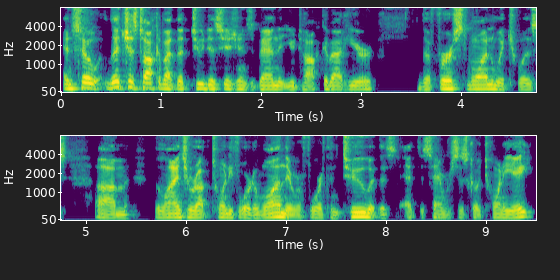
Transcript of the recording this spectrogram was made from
And so let's just talk about the two decisions, Ben, that you talked about here. The first one, which was um, the Lions were up 24 to 1, they were fourth and two at, this, at the San Francisco 28.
